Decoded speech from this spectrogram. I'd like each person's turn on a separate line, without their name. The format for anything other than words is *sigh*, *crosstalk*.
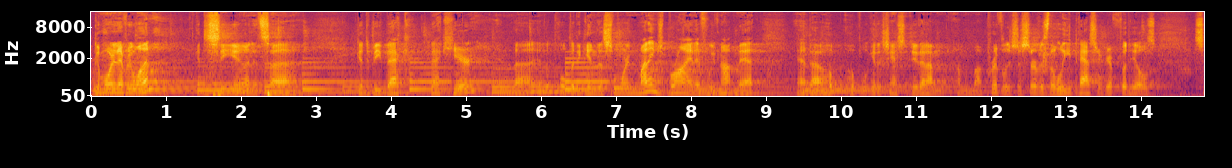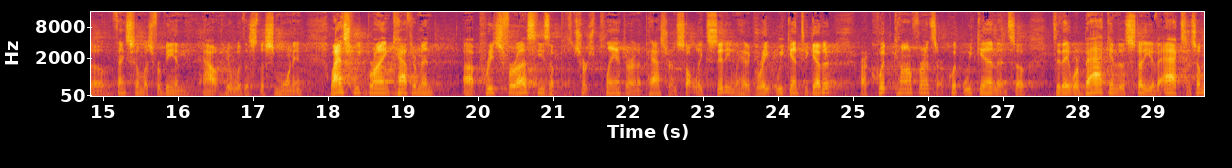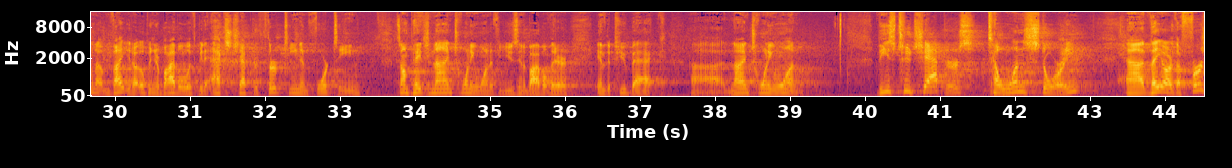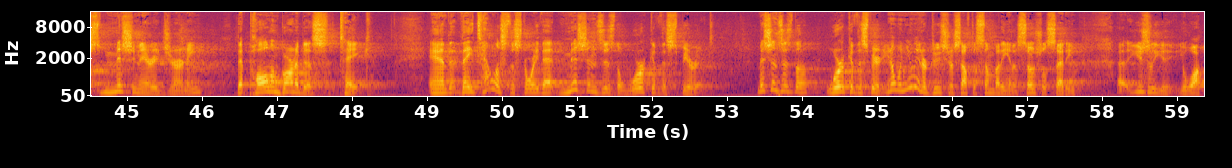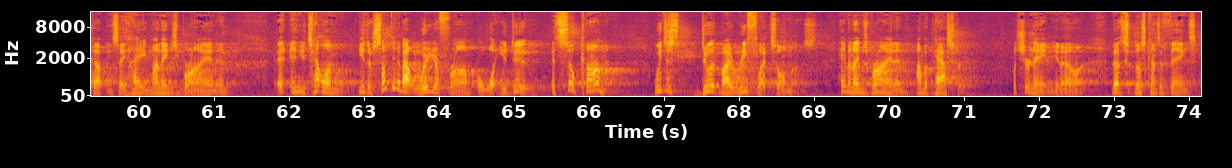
Well, good morning, everyone. Good to see you, and it's uh, good to be back back here in, uh, in the pulpit again this morning. My name's Brian. If we've not met, and I uh, hope hope we'll get a chance to do that. I'm I'm uh, privileged to serve as the lead pastor here at Foothills. So thanks so much for being out here with us this morning. Last week, Brian Catherman uh, preached for us. He's a church planter and a pastor in Salt Lake City. And we had a great weekend together, our Equip conference, our Equip weekend. And so today we're back in the study of Acts. And so I'm going to invite you to open your Bible with me to Acts chapter 13 and 14. It's on page 921 if you're using the Bible there in the pew back. Uh, 921. These two chapters tell one story. Uh, they are the first missionary journey that Paul and Barnabas take. And they tell us the story that missions is the work of the Spirit. Missions is the work of the Spirit. You know, when you introduce yourself to somebody in a social setting, uh, usually you, you, walk up and you say, Hey, my name's Brian, and, and you tell them either something about where you're from or what you do. It's so common. We just do it by reflex almost. Hey, my name's Brian, and I'm a pastor. What's your name? You know, uh, that's, those kinds of things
